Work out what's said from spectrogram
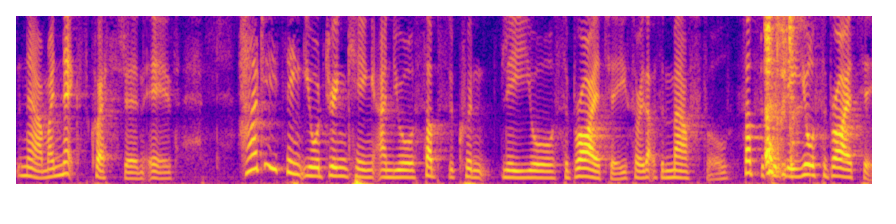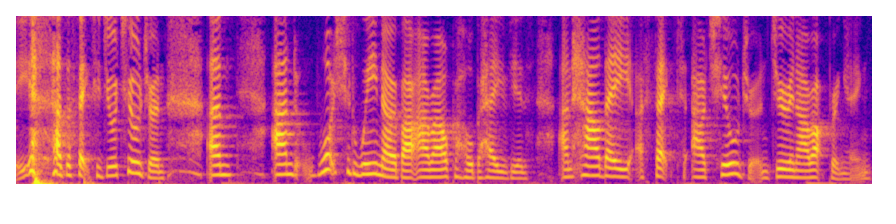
now my next question is how do you think your drinking and your subsequently your sobriety, sorry, that was a mouthful, subsequently your sobriety has affected your children? Um, and what should we know about our alcohol behaviours and how they affect our children during our upbringing?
